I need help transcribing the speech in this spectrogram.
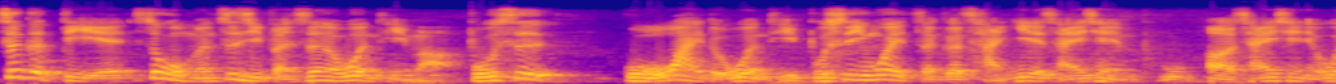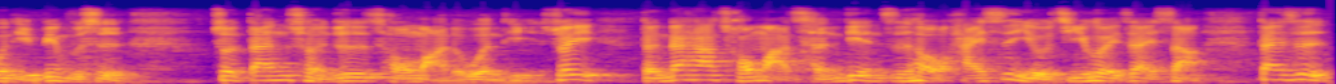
这个跌是我们自己本身的问题嘛，不是。国外的问题不是因为整个产业产业前不啊产业前景问题，并不是，这单纯就是筹码的问题。所以等待它筹码沉淀之后，还是有机会再上。但是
